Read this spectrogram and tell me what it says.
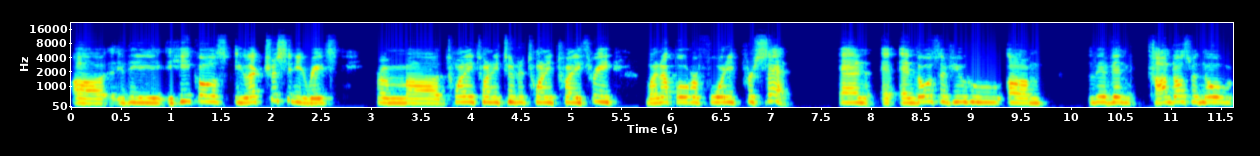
Uh, the HECO's electricity rates from uh, 2022 to 2023 went up over 40%. And, and those of you who um, live in condos with no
